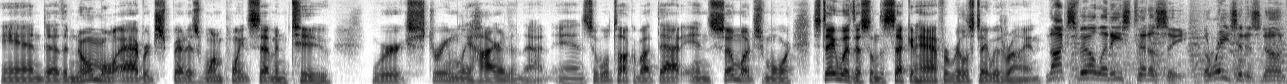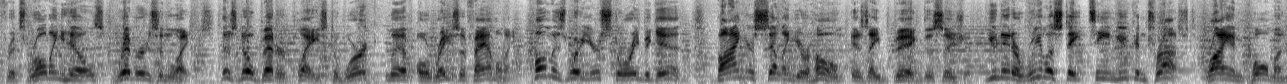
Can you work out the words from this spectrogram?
And uh, the normal average spread is 1.72. We're extremely higher than that. And so we'll talk about that and so much more. Stay with us on the second half of Real Estate with Ryan. Knoxville and East Tennessee. The region is known for its rolling hills, rivers, and lakes. There's no better place to work, live, or raise a family. Home is where your story begins. Buying or selling your home is a big decision. You need a real estate team you can trust. Ryan Coleman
